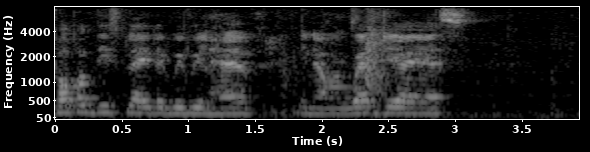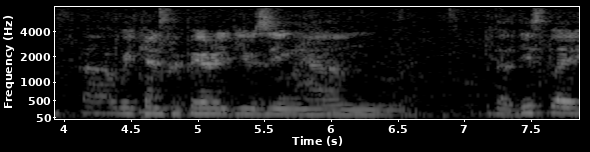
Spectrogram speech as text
pop-up display that we will have in our WebGIS. Uh, we can prepare it using um, the display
